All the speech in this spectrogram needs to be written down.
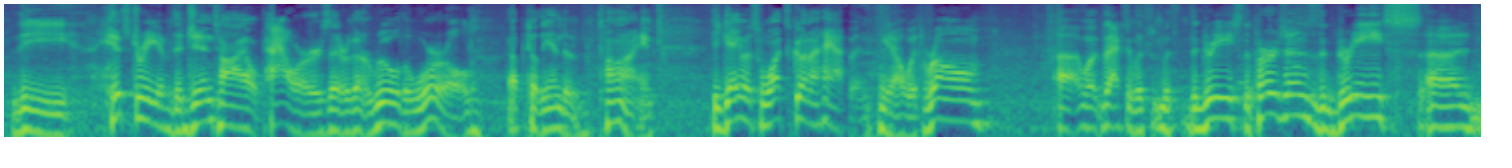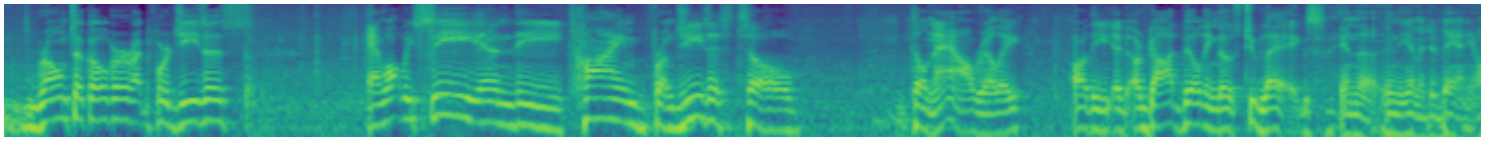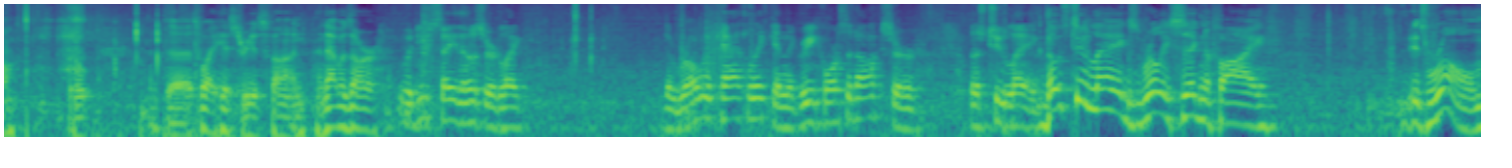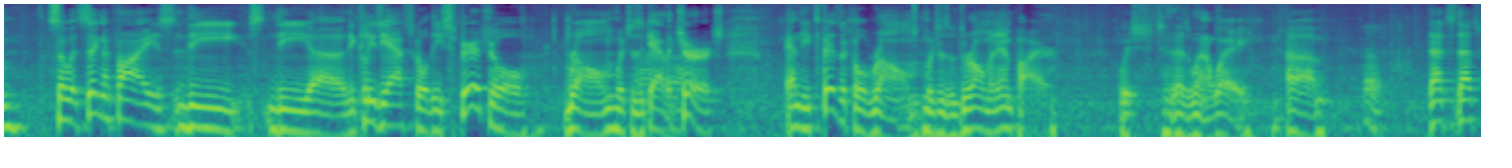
the history of the Gentile powers that are going to rule the world up till the end of time. He gave us what's going to happen, you know, with Rome, uh, well, actually with, with the Greece, the Persians, the Greece, uh, Rome took over right before Jesus. And what we see in the time from Jesus till till now really are the are God building those two legs in the in the image of Daniel. So, that's why history is fun, and that was our Would you say those are like the Roman Catholic and the Greek Orthodox, or those two legs? those two legs really signify it's Rome, so it signifies the the, uh, the ecclesiastical, the spiritual Rome, which is the Catholic Church, and the physical Rome, which is the Roman Empire, which has went away. Um, Huh. that's that's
